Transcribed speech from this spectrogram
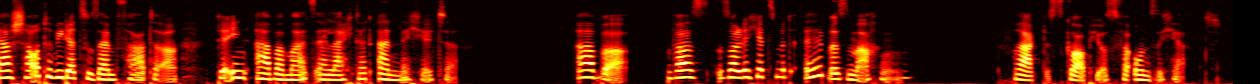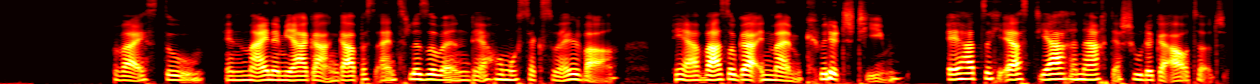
Er schaute wieder zu seinem Vater, der ihn abermals erleichtert anlächelte. Aber was soll ich jetzt mit Elbes machen? fragte Scorpius verunsichert. Weißt du, in meinem Jahrgang gab es einen Slytherin, der homosexuell war. Er war sogar in meinem Quidditch-Team. Er hat sich erst Jahre nach der Schule geoutet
